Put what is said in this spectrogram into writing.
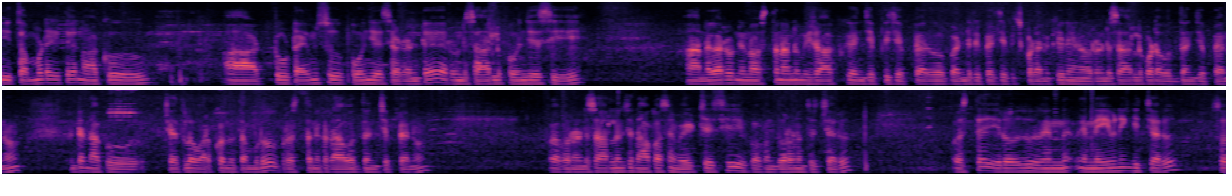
ఈ తమ్ముడైతే నాకు టూ టైమ్స్ ఫోన్ చేశాడంటే రెండు సార్లు ఫోన్ చేసి "ఆ అన్నగారు నేను వస్తున్నాను మీ షాప్కి అని చెప్పి చెప్పారు. బండి రిపేర్ చేయించుకోవడానికి నేను రెండు సార్లు కూడా వద్దని చెప్పాను. అంటే నాకు చేతిలో వర్క్ ఉంది తమ్ముడు ప్రస్తుతానికి రావద్దని చెప్పాను. ఒక రెండు సార్లు నుంచి నా కోసం వెయిట్ చేసి పాపం దూరం నుంచి వచ్చారు. వస్తే ఈరోజు నిన్న నిన్న ఈవినింగ్ ఇచ్చారు. సో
